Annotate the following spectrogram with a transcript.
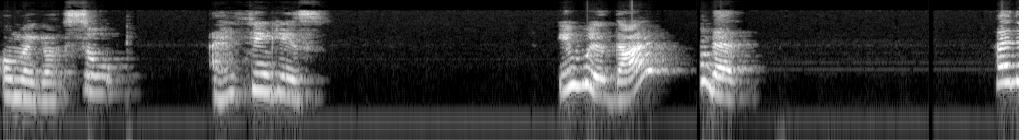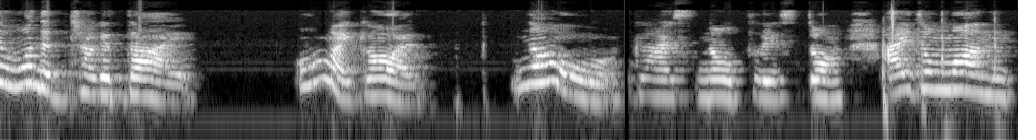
oh my god. So I think he's he will die? That I don't want that Jughead die oh my god no, guys, no, please don't. I don't want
